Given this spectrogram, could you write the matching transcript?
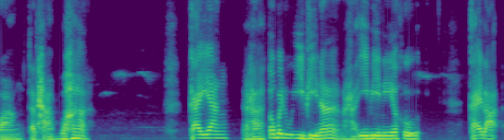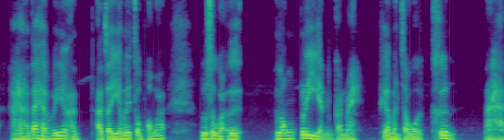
วาง แต่ถามว่าใกล้ยังนะคะ ต้องไปดู EP หน้านะคะ EP นี้ก็คือใกล้ละนะคะแต่ว่ายังอาจอาจจะยังไม่จบเพราะว่า รู้สึกว่าเออลองเปลี่ยนก่อนไหมเพื่อมันจะเวิร์กขึ้นนะคะ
